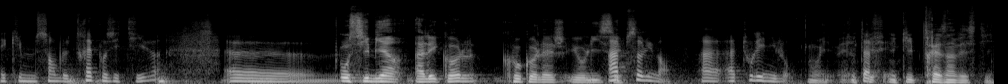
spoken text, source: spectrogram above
et qui me semble très positive. Euh, Aussi bien à l'école qu'au collège et au lycée. Absolument, à, tous les niveaux. Oui, tout à fait. Une équipe très investie.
